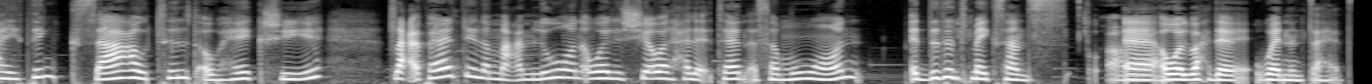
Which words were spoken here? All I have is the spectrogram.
I think ساعة وتلت أو هيك شيء طلع apparently لما عملوهم أول شيء أول حلقتين قسموهم it didn't make sense. آه. آه. أول واحدة وين انتهت.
